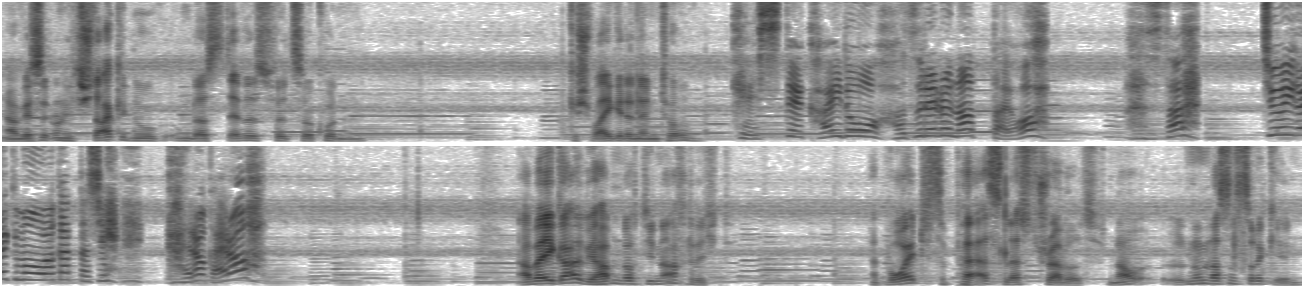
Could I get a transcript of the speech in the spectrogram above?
Ja, wir sind noch nicht stark genug, um das Devilsfield zu erkunden. Geschweige denn den Turm. 決して街道を外れるなったよ。 さあ、注意書きも分かったし、帰ろう帰ろう。Aber egal, wir haben doch die Nachricht. Avoid the path less traveled. Now, nun lass uns zurückgehen.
